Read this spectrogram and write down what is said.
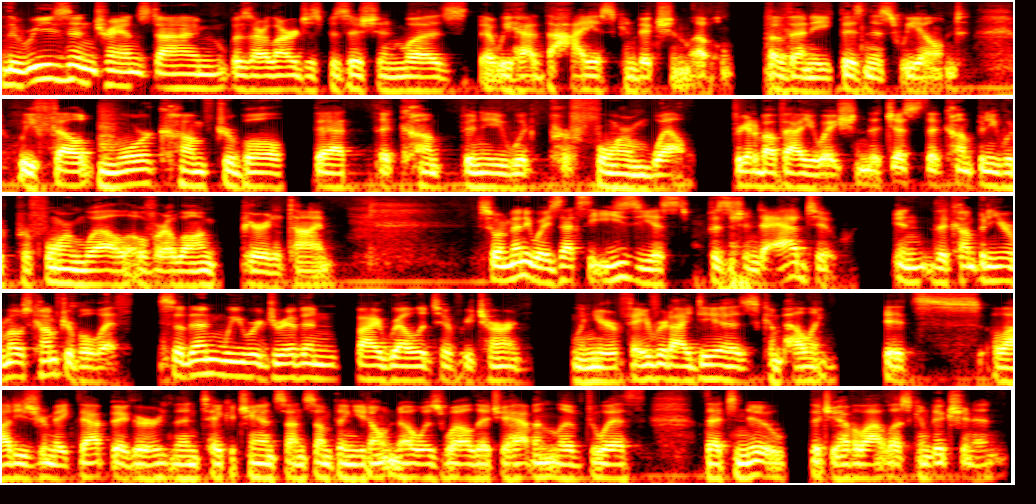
The reason TransDigm was our largest position was that we had the highest conviction level of any business we owned. We felt more comfortable that the company would perform well. Forget about valuation, that just the company would perform well over a long period of time. So, in many ways, that's the easiest position to add to in the company you're most comfortable with. So then we were driven by relative return. When your favorite idea is compelling, it's a lot easier to make that bigger than take a chance on something you don't know as well that you haven't lived with, that's new, that you have a lot less conviction in.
